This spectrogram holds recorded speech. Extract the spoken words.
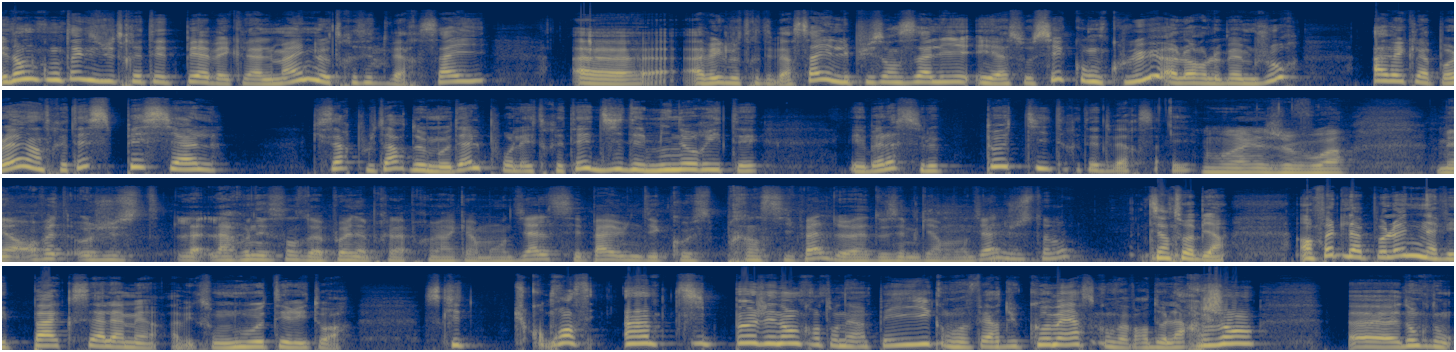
Et dans le contexte du traité de paix avec l'Allemagne, le traité de Versailles, euh, avec le traité de Versailles, les puissances alliées et associées concluent alors le même jour avec la Pologne un traité spécial qui sert plus tard de modèle pour les traités dits des minorités. Et ben là, c'est le petit traité de Versailles. Ouais, je vois. Mais en fait, au juste, la, la renaissance de la Pologne après la Première Guerre mondiale, c'est pas une des causes principales de la Deuxième Guerre mondiale, justement? Tiens-toi bien. En fait, la Pologne n'avait pas accès à la mer avec son nouveau territoire. Ce qui, tu comprends, c'est un petit peu gênant quand on est un pays, qu'on veut faire du commerce, qu'on va avoir de l'argent. Euh, donc non.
